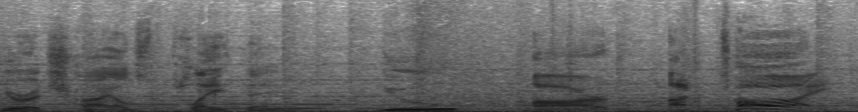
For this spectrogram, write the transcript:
You're a child's plaything. You are a toy!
